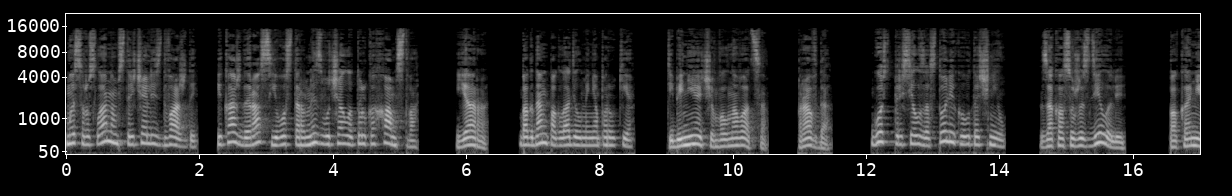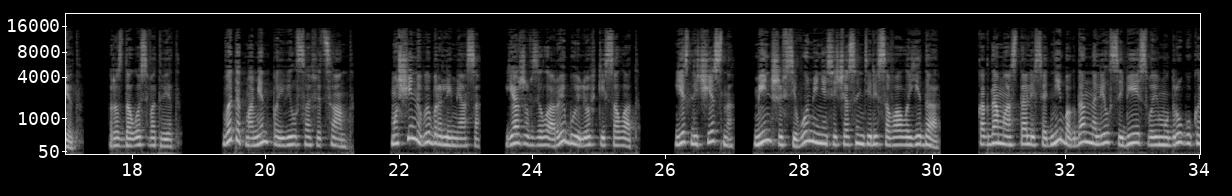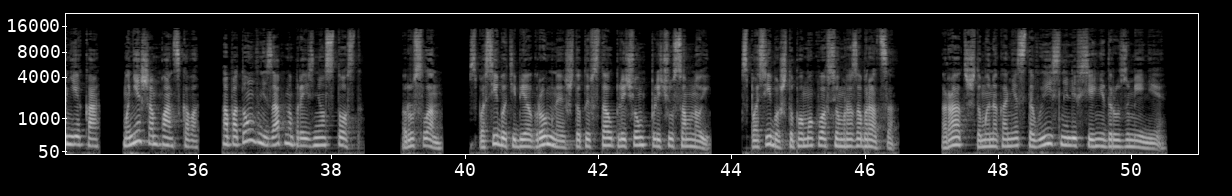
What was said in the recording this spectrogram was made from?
Мы с Русланом встречались дважды, и каждый раз с его стороны звучало только хамство. «Яра!» Богдан погладил меня по руке. Тебе не о чем волноваться. Правда. Гость присел за столик и уточнил. Заказ уже сделали? Пока нет. Раздалось в ответ. В этот момент появился официант. Мужчины выбрали мясо. Я же взяла рыбу и легкий салат. Если честно, меньше всего меня сейчас интересовала еда. Когда мы остались одни, Богдан налил себе и своему другу коньяка, мне шампанского, а потом внезапно произнес тост. «Руслан, спасибо тебе огромное, что ты встал плечом к плечу со мной. Спасибо, что помог во всем разобраться. Рад, что мы наконец-то выяснили все недоразумения».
